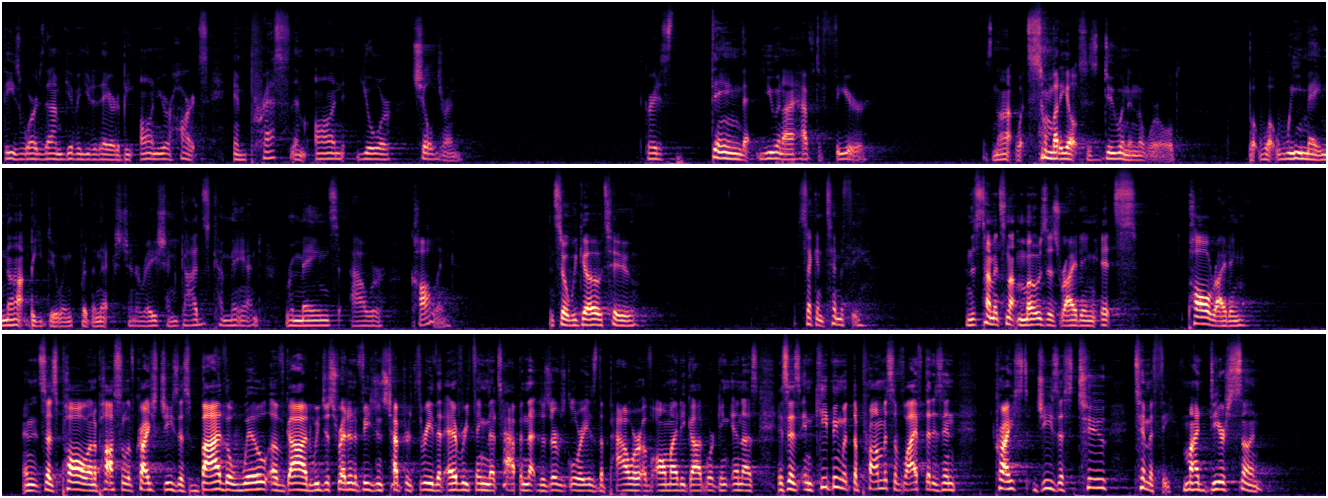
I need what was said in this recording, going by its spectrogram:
these words that I'm giving you today are to be on your hearts. Impress them on your children. The greatest thing that you and I have to fear is not what somebody else is doing in the world, but what we may not be doing for the next generation. God's command remains our calling. And so we go to 2 Timothy. And this time it's not Moses writing, it's Paul writing. And it says, Paul, an apostle of Christ Jesus, by the will of God. We just read in Ephesians chapter 3 that everything that's happened that deserves glory is the power of Almighty God working in us. It says, in keeping with the promise of life that is in Christ Jesus to Timothy, my dear son,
